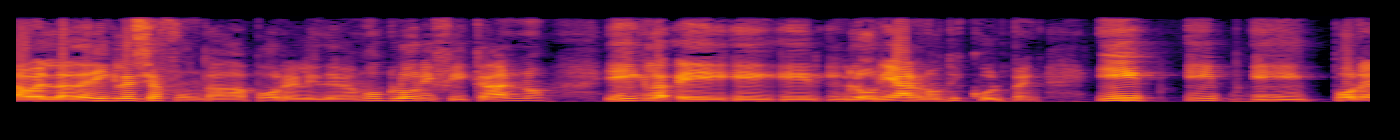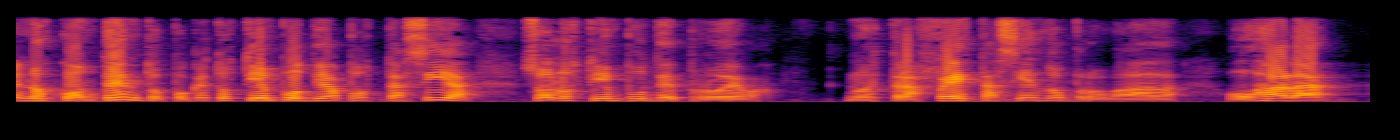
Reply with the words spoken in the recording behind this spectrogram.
la verdadera iglesia fundada por Él. Y debemos glorificarnos y, gloriarnos, disculpen, y, y ponernos contentos, porque estos tiempos de apostasía son los tiempos de prueba. Nuestra fe está siendo probada. Ojalá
